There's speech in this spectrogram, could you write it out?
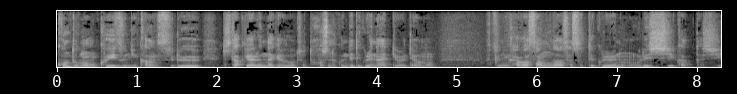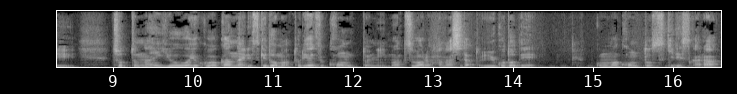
コントのクイズに関する企画やるんだけどちょっと星野くん出てくれない？って言われてあの普通に加賀さんが誘ってくれるのも嬉しかったしちょっと内容はよくわかんないですけど、まあ、とりあえずコントにまつわる話だということで僕もまあコント好きですから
